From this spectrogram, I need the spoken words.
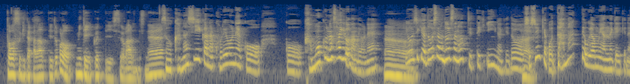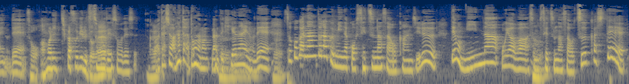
遠すぎたかなっていうところを見ていくっていう必要があるんですね。そう、悲しいかな。これをね、こう、こう、寡黙な作業なんだよね。うん。幼児期はどうしたの？どうしたの？って言っていいんだけど、はい思春期はこう黙って親もやんなきゃいけないので、そう。あまり近すぎるとね。そうです、そうです。ね私はあなたはどうなの？なんて聞けないので、うんそこがなんとなくみんなこう切なさを感じる。でもみんな親はその切なさを通過して、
